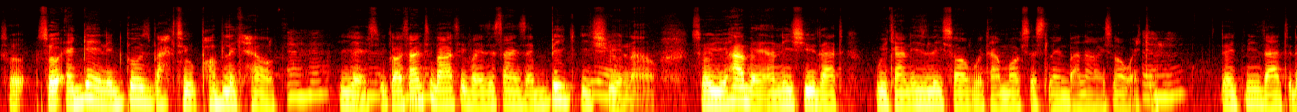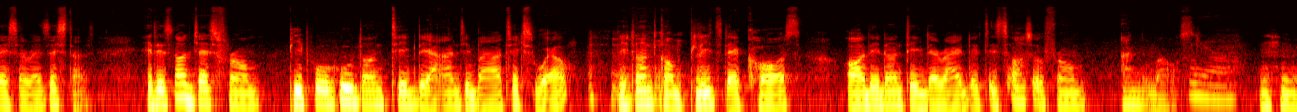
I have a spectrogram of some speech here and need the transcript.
So, so again, it goes back to public health. Mm-hmm. Yes, because antibiotic resistance is a big issue Yeah. now. So you have a, an issue that we can easily solve with amoxicillin, but now it's not working. Mm-hmm. So it means that there's a resistance. It is not just from people who don't take their antibiotics well, they don't complete their course, or they don't take the right dose. It's also from animals. Yeah. hmm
